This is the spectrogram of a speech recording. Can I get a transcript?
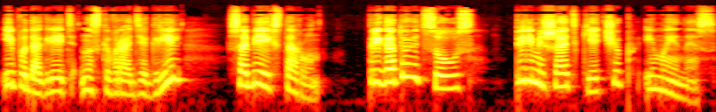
и подогреть на сковороде гриль с обеих сторон. Приготовить соус, перемешать кетчуп и майонез.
